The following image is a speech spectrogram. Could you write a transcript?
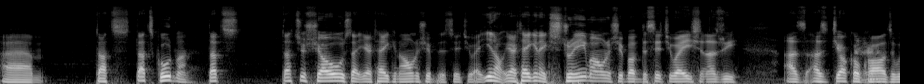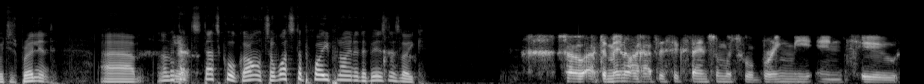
Um, that's that's good, man. That's that just shows that you're taking ownership of the situation. You know, you're taking extreme ownership of the situation, as we, as as Jocko Mhm. calls it, which is brilliant. Um, and look, Yeah. that's that's good going. So, what's the pipeline of the business like? So at the minute, I have this extension which will bring me into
